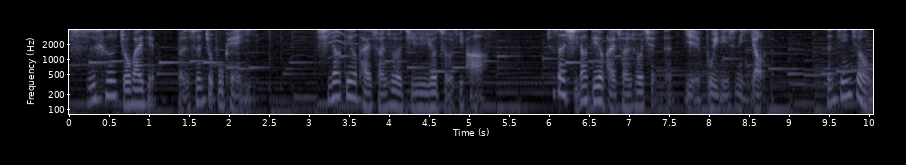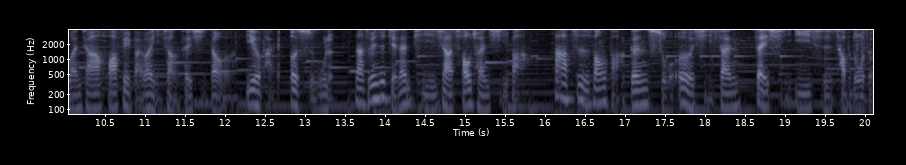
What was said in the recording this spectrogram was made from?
十颗九百点本身就不便宜，洗到第二排传说的几率又只有一趴，就算洗到第二排传说潜能，也不一定是你要的。曾经就有玩家花费百万以上才洗到了第二排二十五人。那这边就简单提一下超传洗法，大致方法跟锁二洗三再洗一是差不多的。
